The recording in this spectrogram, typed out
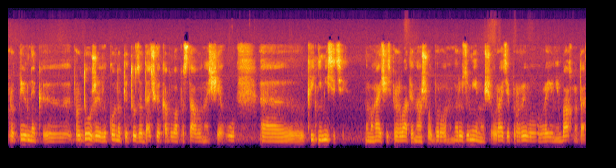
противник продовжує виконувати ту задачу, яка була поставлена ще у квітні місяці. Намагаючись прорвати нашу оборону, ми розуміємо, що у разі прориву в районі Бахмута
